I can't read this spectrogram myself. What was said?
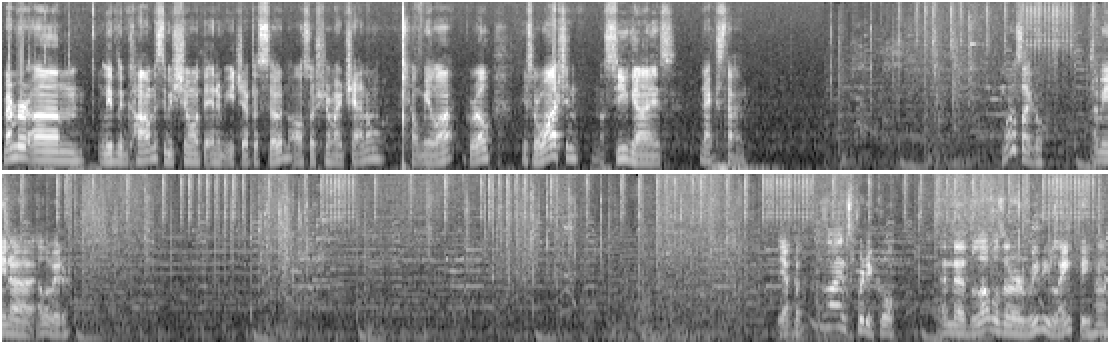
remember, um, leave the comments to be shown at the end of each episode. Also share my channel. Help me a lot. Grow. Thanks for watching. I'll see you guys next time. Motorcycle. I mean, uh, elevator. Yeah, but the design's pretty cool. And the levels are really lengthy, huh?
